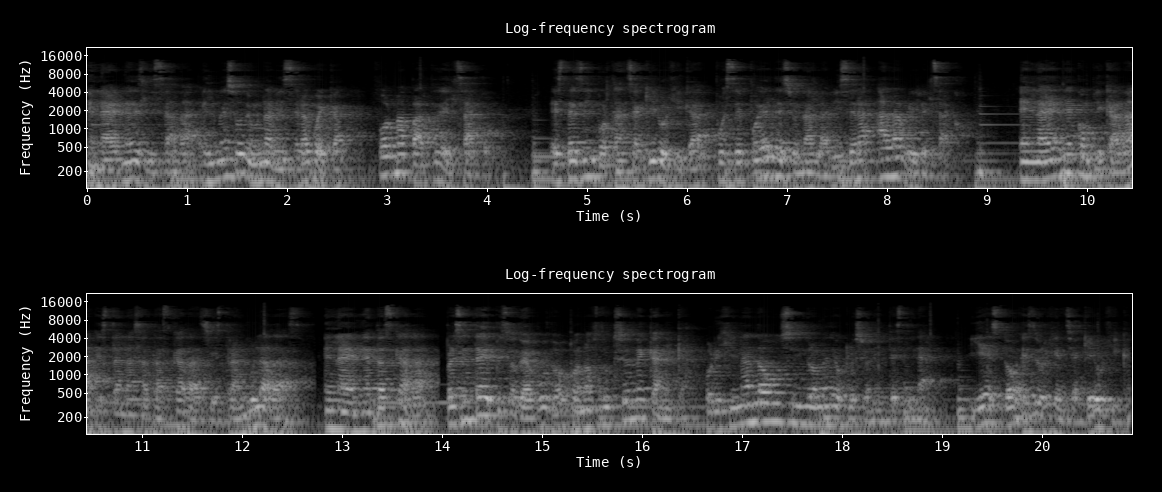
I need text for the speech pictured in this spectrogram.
En la hernia deslizada, el meso de una víscera hueca forma parte del saco. Esta es de importancia quirúrgica, pues se puede lesionar la víscera al abrir el saco. En la hernia complicada están las atascadas y estranguladas, en la hernia atascada, presenta episodio agudo con obstrucción mecánica, originando un síndrome de oclusión intestinal, y esto es de urgencia quirúrgica.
